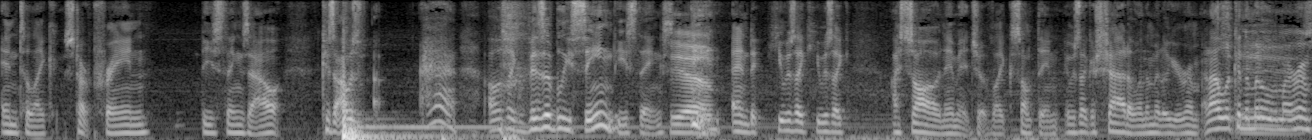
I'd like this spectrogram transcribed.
and to like start praying these things out because I was ah, I was like visibly seeing these things. Yeah. and he was like he was like I saw an image of like something. It was like a shadow in the middle of your room. And I look in the middle of my room.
